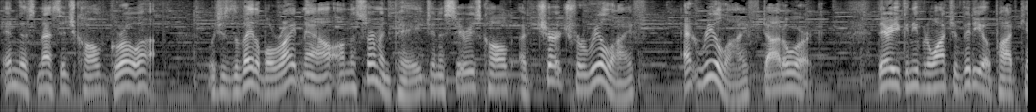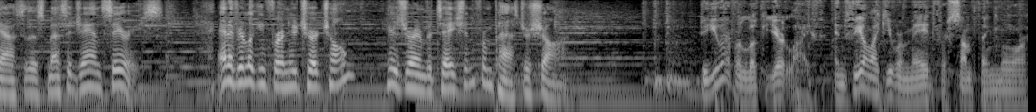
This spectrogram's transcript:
in this message called Grow Up, which is available right now on the sermon page in a series called A Church for Real Life at reallife.org. There you can even watch a video podcast of this message and series. And if you're looking for a new church home, here's your invitation from Pastor Sean. Do you ever look at your life and feel like you were made for something more?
